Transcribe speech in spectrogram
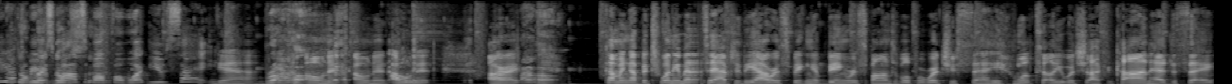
You have to be make no responsible for what you say. Yeah, Bruh. yeah. own it, own it, own Own it. All right. Uh, Coming up at 20 minutes after the hour, speaking of being responsible for what you say, we'll tell you what Chaka Khan had to say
